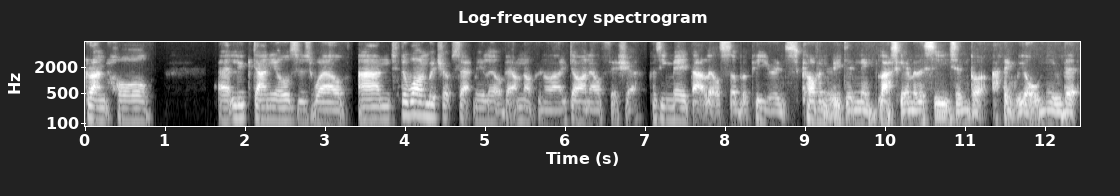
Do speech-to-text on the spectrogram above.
grant hall uh, Luke Daniels as well, and the one which upset me a little bit, I'm not going to lie, Darnell Fisher, because he made that little sub appearance, Coventry, didn't he, last game of the season? But I think we all knew that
